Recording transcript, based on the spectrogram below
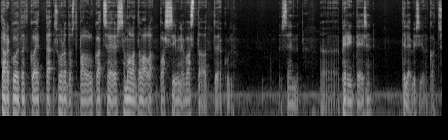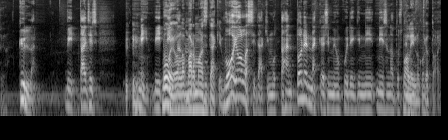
Tarkoitatko, että suoratoistopalvelun katsoja olisi samalla tavalla passiivinen vastaanottaja kuin sen ö, perinteisen television katsoja. Kyllä. Vi- tai siis, niin, vi- voi viittaa, olla varmaan sitäkin. Voi olla sitäkin, mutta hän todennäköisimmin on kuitenkin niin, niin sanotusti... Valinnut niin kuin, jotain.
